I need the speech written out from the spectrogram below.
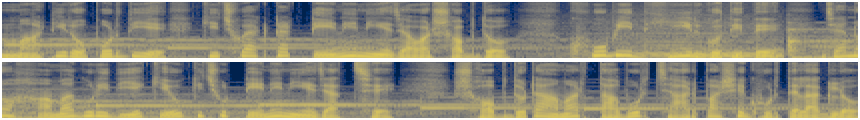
মাটির ওপর দিয়ে কিছু একটা টেনে নিয়ে যাওয়ার শব্দ। খুবই ধীর গতিতে যেন হামাগুড়ি দিয়ে কেউ কিছু টেনে নিয়ে যাচ্ছে। শব্দটা আমার তাবুর চারপাশে ঘুরতে লাগল।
